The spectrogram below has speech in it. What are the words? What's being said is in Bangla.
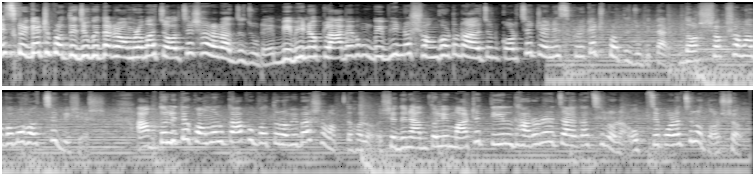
টেনিস ক্রিকেট প্রতিযোগিতার রমরমা চলছে সারা রাজ্য জুড়ে। বিভিন্ন ক্লাব এবং বিভিন্ন সংগঠন আয়োজন করছে টেনিস ক্রিকেট প্রতিযোগিতার। দর্শক সমাগমও হচ্ছে বিশেষ। আমতলিতে কমল কাপ গত রবিবার সমাপ্ত হলো। সেদিন আমতলি মাঠে তিল ধারণের জায়গা ছিল না, উপচে পড়েছিল দর্শক।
